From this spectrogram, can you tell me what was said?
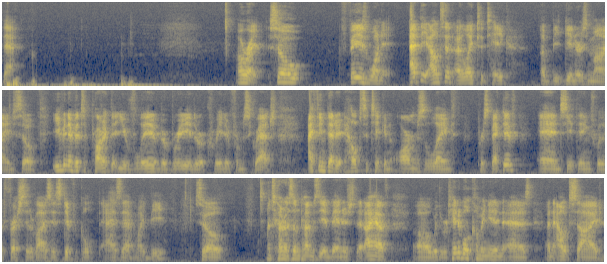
that. All right, so phase one. At the outset, I like to take a beginner's mind. So even if it's a product that you've lived or breathed or created from scratch, I think that it helps to take an arm's length perspective and see things with a fresh set of eyes, as difficult as that might be. So it's kind of sometimes the advantage that I have uh, with Retainable coming in as an outside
